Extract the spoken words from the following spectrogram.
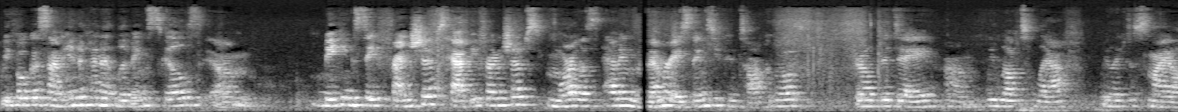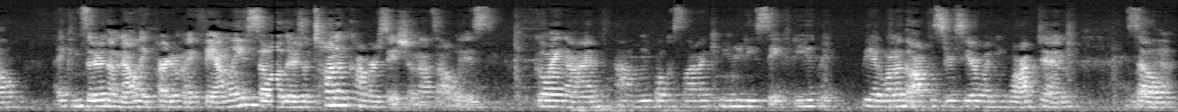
We focus on independent living skills, um, making safe friendships, happy friendships, more or less having memories, things you can talk about throughout the day. Um, we love to laugh, we like to smile. I consider them now like part of my family, so there's a ton of conversation that's always going on. Um, we focus a lot on community safety. Like we had one of the officers here when he walked in, so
